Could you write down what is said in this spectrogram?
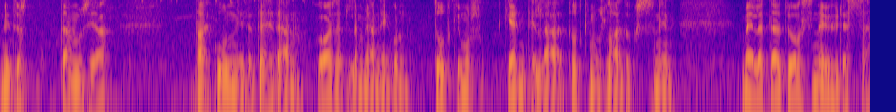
Nyt jos tämmöisiä tai kun niitä tehdään koeasetelmia niin kuin tutkimuskentillä, tutkimuslaitoksessa, niin meillä täytyy olla sinne yhdessä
